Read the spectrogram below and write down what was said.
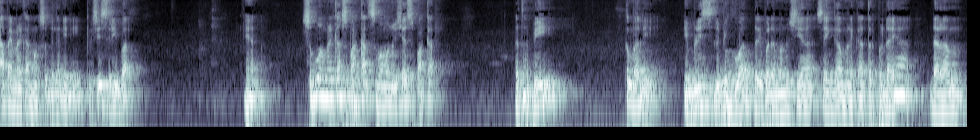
Apa yang mereka maksud dengan ini? Krisis riba. Ya. Semua mereka sepakat, semua manusia sepakat. Tetapi kembali iblis lebih kuat daripada manusia sehingga mereka terperdaya dalam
